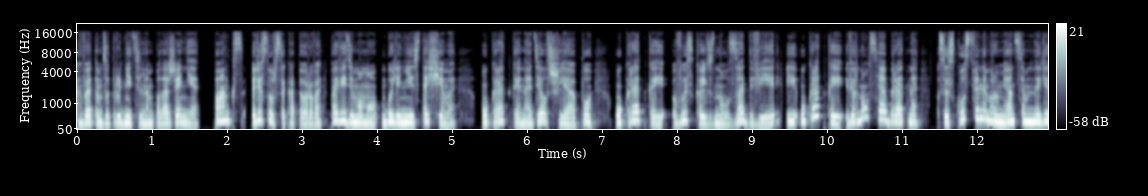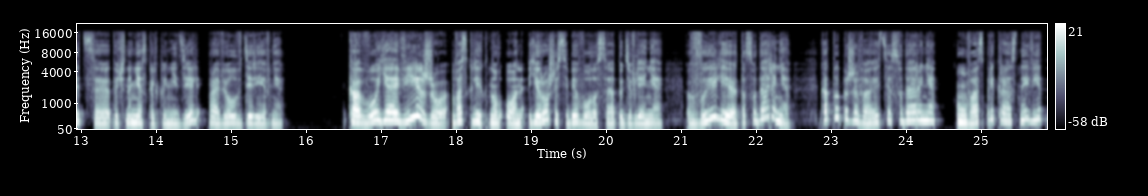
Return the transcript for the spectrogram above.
В этом затруднительном положении Панкс, ресурсы которого, по-видимому, были неистощимы, украдкой надел шляпу, украдкой выскользнул за дверь и украдкой вернулся обратно с искусственным румянцем на лице, точно несколько недель провел в деревне. «Кого я вижу?» — воскликнул он, ероша себе волосы от удивления. «Вы ли это, сударыня? Как вы поживаете, сударыня? «У вас прекрасный вид.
